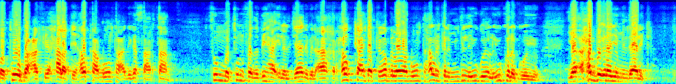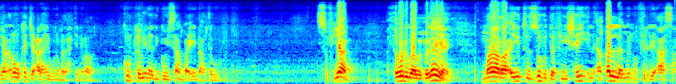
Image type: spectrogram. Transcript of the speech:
fatuubaca fii xalaqi halkaa dhuunta aad iga saartaan uma tunfada biha ila aljanib alaakhar halkaa intaad kaga bilowdaan dhuunta halka kale mindi laigu gooyo laigu kala gooyo. Yaa axabu ilaya min dalika yaan anugu ka jeclahay buui madaxtinimada. Kurkaba inaad igoysaan baa ii dhaanta buui sufyaan athawri baa wuxuu leeyahay maa ra'aytu zuhda fi shayin aqala minhu fi ri'aasa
